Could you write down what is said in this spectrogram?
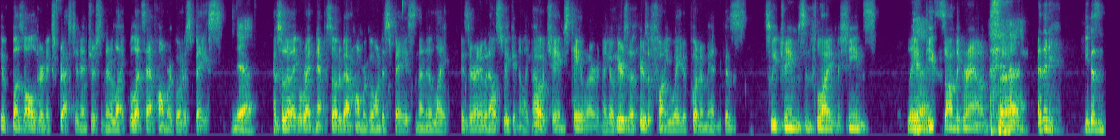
if Buzz Aldrin expressed an interest, and they're like, well, let's have Homer go to space. Yeah, And so they're like, we'll write an episode about Homer going to space. And then they're like, is there anyone else we can? They're like, oh, James Taylor. And I go, here's a here's a funny way to put him in because sweet dreams and flying machines laying Yeah. pieces on the ground. Uh, and then he, he doesn't,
